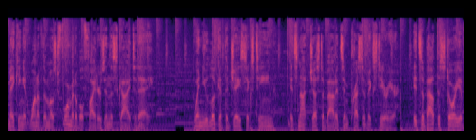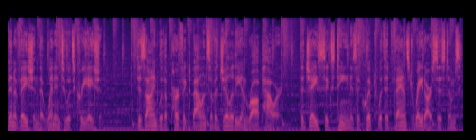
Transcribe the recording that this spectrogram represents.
making it one of the most formidable fighters in the sky today. When you look at the J-16, it's not just about its impressive exterior. It's about the story of innovation that went into its creation. Designed with a perfect balance of agility and raw power, the J-16 is equipped with advanced radar systems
